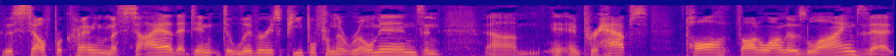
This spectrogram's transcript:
the self-proclaimed Messiah that didn't deliver his people from the Romans, and um, and perhaps Paul thought along those lines that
